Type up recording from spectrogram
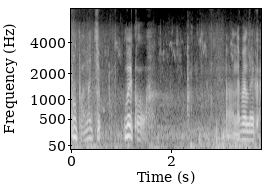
Опа, на цю виклала. Невелика.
